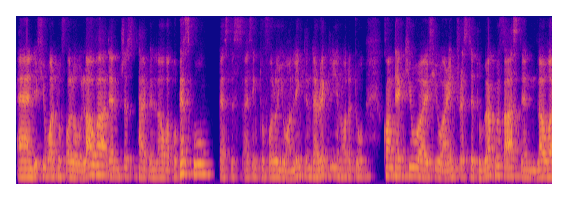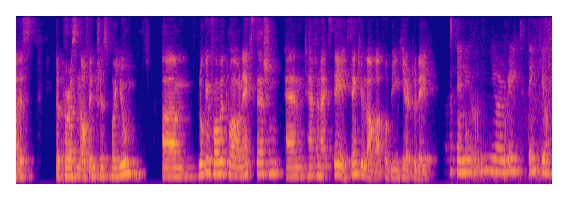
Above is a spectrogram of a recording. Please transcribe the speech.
And if you want to follow Laura, then just type in Laura Popescu. Best is, I think, to follow you on LinkedIn directly in order to contact you. Or if you are interested to work with us, then Laura is the person of interest for you. Um, looking forward to our next session and have a nice day. Thank you, Laura, for being here today. Can you? You are great. Thank you.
